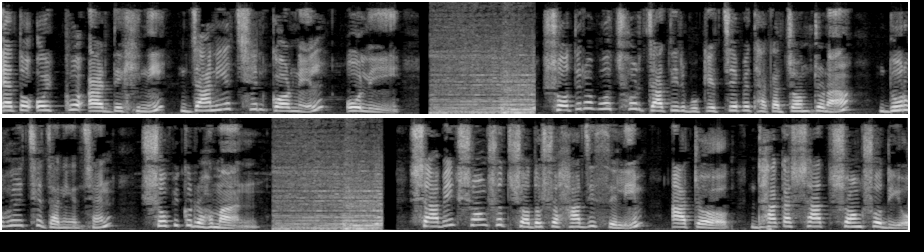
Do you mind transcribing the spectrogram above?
এত ঐক্য আর দেখিনি, জানিয়েছেন কর্নেল অলি সতেরো বছর জাতির বুকে চেপে থাকা যন্ত্রণা দূর হয়েছে, জানিয়েছেন শফিকুর রহমান। সাবেক সংসদ সদস্য হাজি সেলিম আটক। ঢাকা সাত সংসদীয়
